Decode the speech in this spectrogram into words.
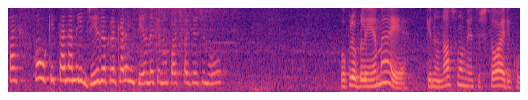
faz só o que está na medida para que ela entenda que não pode fazer de novo. O problema é que no nosso momento histórico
